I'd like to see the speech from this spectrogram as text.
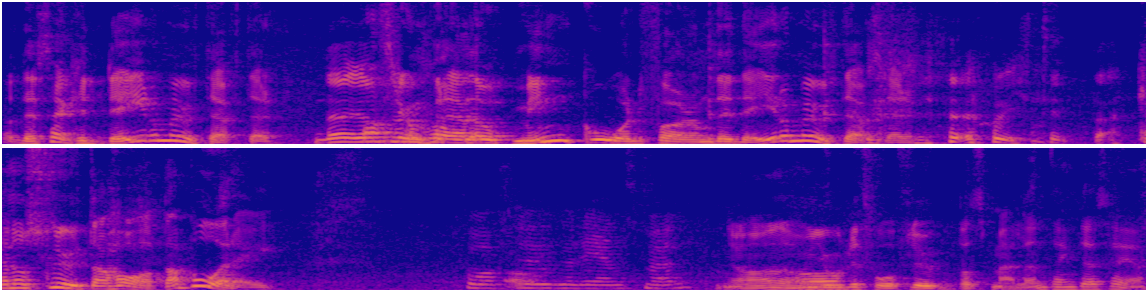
Ja, det är säkert dig de är ute efter. Det, jag Varför ska de bränna fan upp min gård för om det är dig de är ute efter? vet inte. Kan de sluta hata på dig? Två flugor i en smäll. Ja, de Ja. gjorde två flugor på smällen tänkte jag säga.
